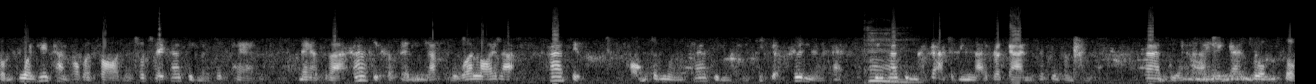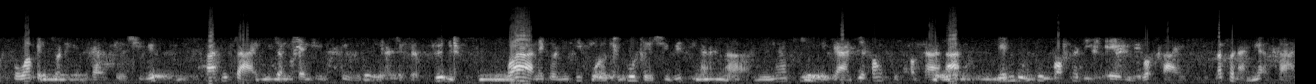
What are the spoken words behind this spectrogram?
สมควรให้ทางอบตเนี่ยชดใช้ค่าสินไหมทดแทนในอัตรา 50%ครับหรือว่าร้อยละ 50ของจำนวนค่าสินไหมที่เกิดขึ้นนะฮะค่ะซึ่งค่าสินไหมก็อาจจะมีหลายประการก็คือสำคัญค่าเสียหายในการรวมศพเพราะว่าเป็นกรณีของการเสียชีวิต ค่าใช้จ่ายที่จำเป็นอื่นๆที่อาจจะเกิดขึ้นหรือว่าในกรณีที่ผู้ผู้เสียชีวิตเนี่ยเอ่อมีหน้าที่ในการที่จะต้องอุปการะเลี้ยงดูผู้ฟ้องคดีเองหรือว่าใคร ลักษณะเนี้ยศาล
